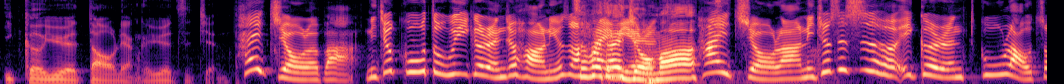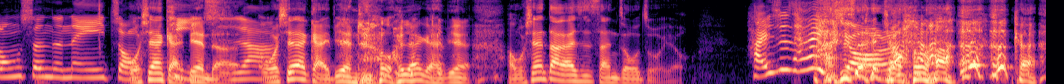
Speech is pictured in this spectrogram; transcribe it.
一个月到两个月之间。太久了吧？你就孤独一个人就好，你有什么太久吗？太久了，你就是适合一个人孤老终生的那一种、啊。我现在改变了，我现在改变了，我现在改变了。好，我现在大概是三周左右。还是太久了，太久了？看，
